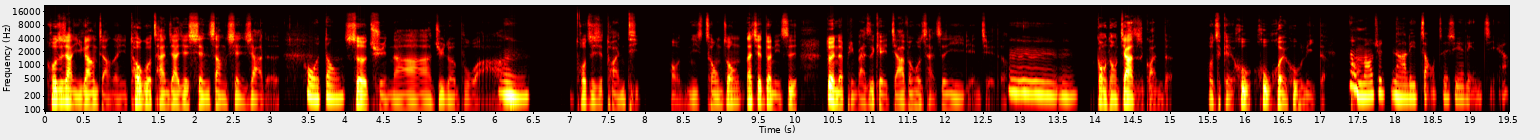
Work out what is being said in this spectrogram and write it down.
或者像怡刚刚讲的，你透过参加一些线上线下的活动、社群啊、俱乐部啊，嗯，或这些团体。哦，你从中那些对你是对你的品牌是可以加分或者产生意义连接的，嗯嗯嗯嗯，共同价值观的，或者可以互互惠互利的。那我们要去哪里找这些连接啊？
